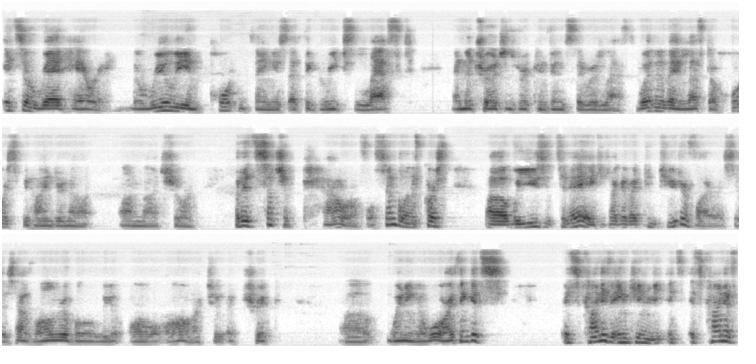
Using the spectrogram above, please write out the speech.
it's a red herring. The really important thing is that the Greeks left and the Trojans were convinced they were left. Whether they left a horse behind or not, I'm not sure. But it's such a powerful symbol. And of course, uh, we use it today to talk about computer viruses, how vulnerable we all are to a trick uh, winning a war. I think it's it's kind of inconvenient. It's, it's kind of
